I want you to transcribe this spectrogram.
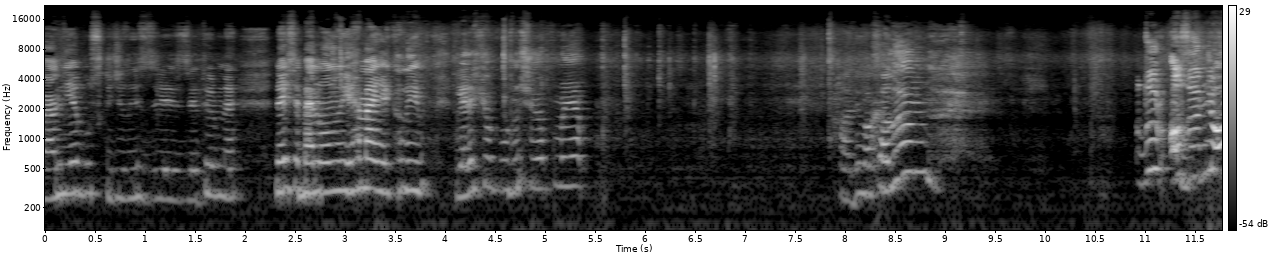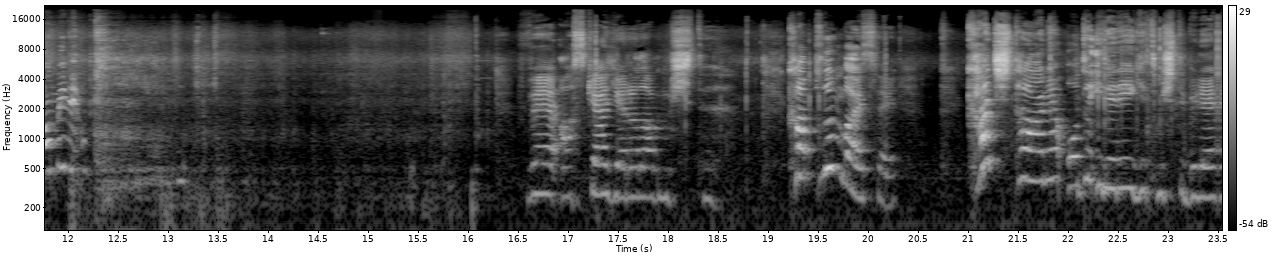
ben niye bu sıkıcılığı izletiyorum ne? Neyse ben onu hemen yakalayayım. Gerek yok bunu şey yapmaya. Hadi bakalım. Dur az önce o benim. Ve asker yaralanmıştı. Kaplumbağa ise kaç tane oda ileriye gitmişti bile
